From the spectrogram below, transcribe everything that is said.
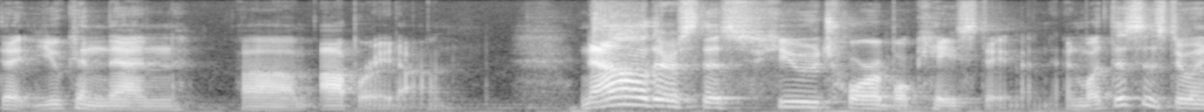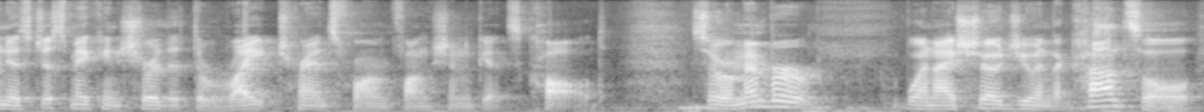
that you can then um, operate on. Now there's this huge horrible case statement. And what this is doing is just making sure that the right transform function gets called. So remember when I showed you in the console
